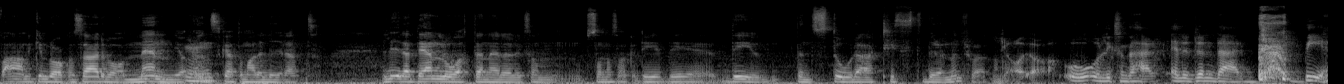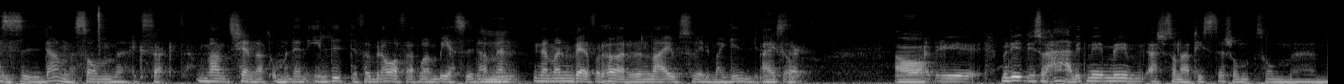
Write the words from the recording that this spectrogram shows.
fan vilken bra konsert det var. Men jag Mm. önskar att de hade lirat, lirat den låten eller liksom sådana saker. Det, det, det är ju den stora artistdrömmen tror jag. Att man Ja, ja. Och, och liksom det här, eller den där B-sidan som Exakt. man känner att oh, men den är lite för bra för att vara en B-sida. Mm. Men när man väl får höra den live så är det magi. Liksom. Ja, exakt. Ja, Det är, men det, det är så härligt med, med alltså, sådana artister som, som, ehm,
